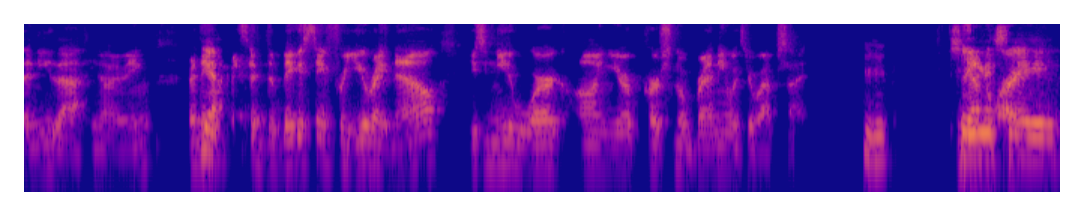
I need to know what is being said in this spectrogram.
that need that, you know what I mean? But I think, Yeah. like I said, the biggest thing for you right now is you need to work on your personal branding with your website. So Yeah, you would say,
